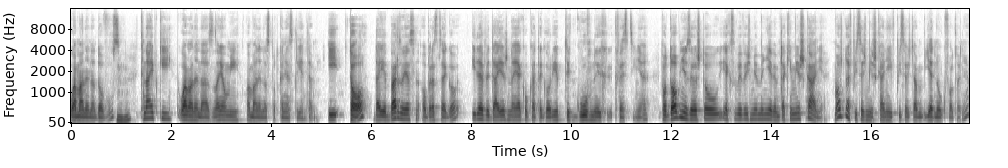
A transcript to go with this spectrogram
łamane na dowóz, mhm. knajpki, łamane na znajomi, łamane na spotkania z klientami. I to daje bardzo jasny obraz tego, ile wydajesz na jaką kategorię tych głównych kwestii, nie? Podobnie zresztą, jak sobie weźmiemy, nie wiem, takie mieszkanie. Można wpisać mieszkanie i wpisać tam jedną kwotę, nie?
